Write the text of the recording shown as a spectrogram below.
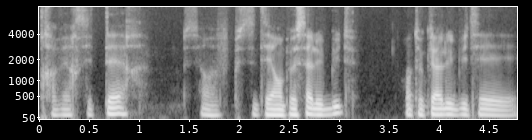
travers ces terres. C'était un peu ça le but. En tout cas, le but est,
